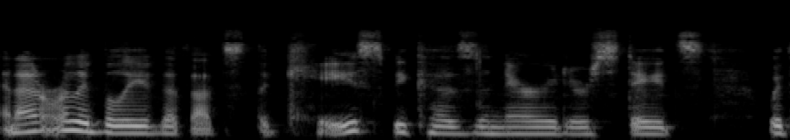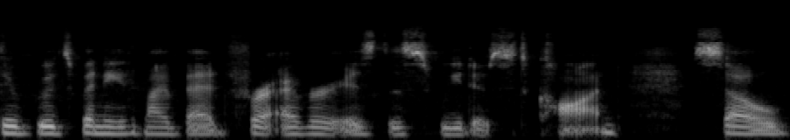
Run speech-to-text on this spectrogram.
And I don't really believe that that's the case because the narrator states, with your boots beneath my bed forever is the sweetest con. So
